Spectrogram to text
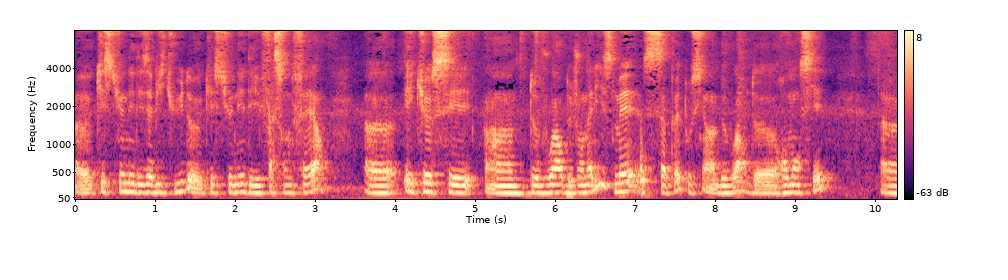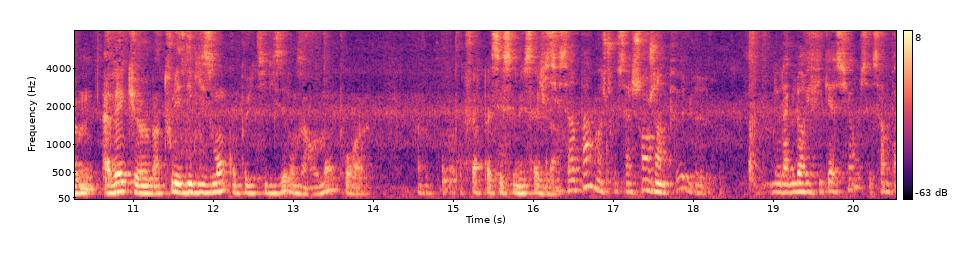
euh, questionner des habitudes, questionner des façons de faire, euh, et que c'est un devoir de journaliste, mais ça peut être aussi un devoir de romancier, avec ben, tous les déguisements qu'on peut utiliser dans un roman pour, pour faire passer ces messages-là. C'est sympa, moi je trouve que ça change un peu de de la glorification, c'est sympa.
